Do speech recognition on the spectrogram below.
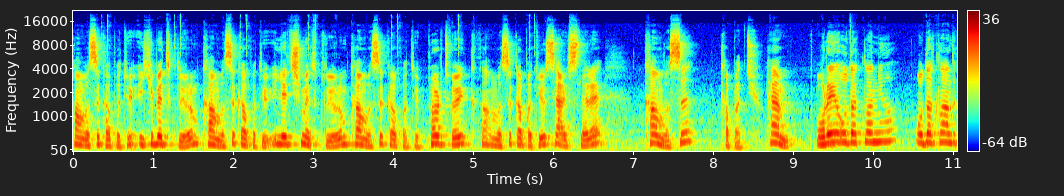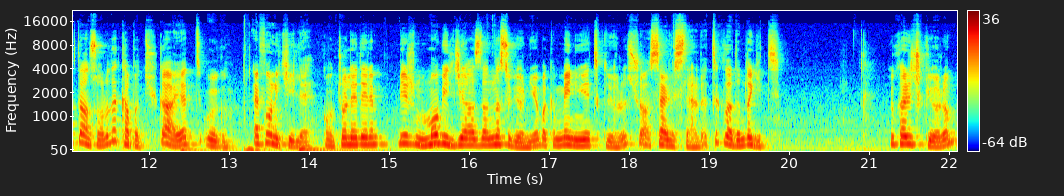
Canvas'ı kapatıyor. Ekibe tıklıyorum, Canvas'ı kapatıyor. İletişime tıklıyorum, Canvas'ı kapatıyor. Portföy Canvas'ı kapatıyor. Servislere Canvas'ı kapatıyor. Hem oraya odaklanıyor, odaklandıktan sonra da kapatıyor. Gayet uygun. F12 ile kontrol edelim. Bir mobil cihazdan nasıl görünüyor? Bakın menüye tıklıyoruz. Şu an servislerde. Tıkladığımda gitti. Yukarı çıkıyorum.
